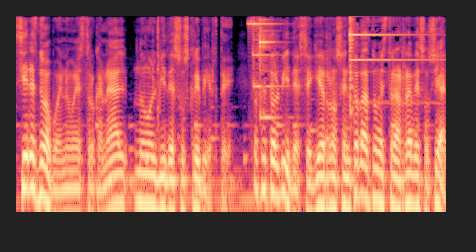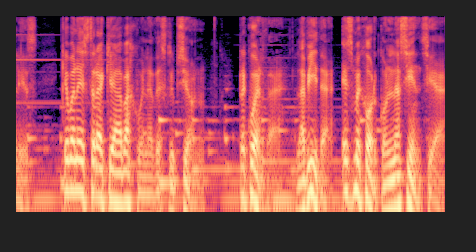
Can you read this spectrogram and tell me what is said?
Si eres nuevo en nuestro canal, no olvides suscribirte. No se te olvide seguirnos en todas nuestras redes sociales, que van a estar aquí abajo en la descripción. Recuerda, la vida es mejor con la ciencia.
